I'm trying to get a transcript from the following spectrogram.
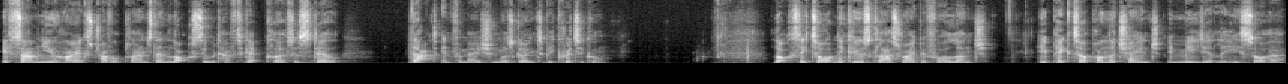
If Sam knew Hayek's travel plans, then Locksley would have to get closer still. That information was going to be critical. Locksley taught Niku's class right before lunch. He picked up on the change immediately he saw her.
